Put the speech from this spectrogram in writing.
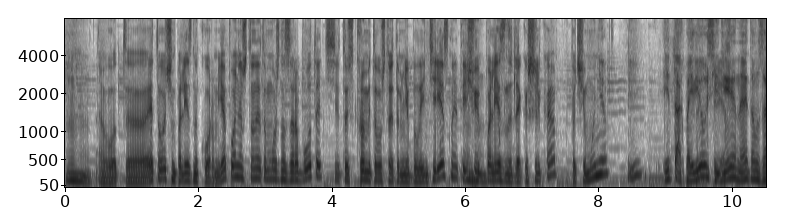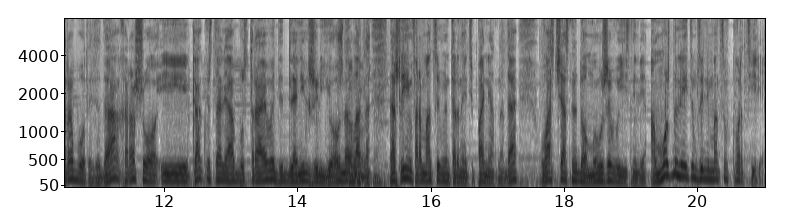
Мгм. Вот. Это очень полезный корм. Я понял, что на этом можно заработать. То есть, кроме того, что это мне было интересно, это еще и полезно для кошелька. Почему нет? И Итак, появилась Интересно. идея на этом заработать, да? Хорошо. И как вы стали обустраивать для них жилье? Что ну, ладно, нужно? нашли информацию в интернете, понятно, да? У вас частный дом, мы уже выяснили. А можно ли этим заниматься в квартире?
